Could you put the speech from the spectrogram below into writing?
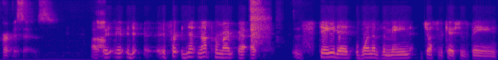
purposes. Uh, um, it, it, for, not, not stated one of the main justifications being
